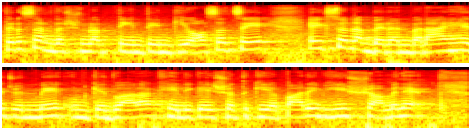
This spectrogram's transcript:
तिरसठ की औसत से एक सौ नब्बे रन बनाए हैं, जिनमें उनके द्वारा खेली गई शतकीय पारी भी शामिल है।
